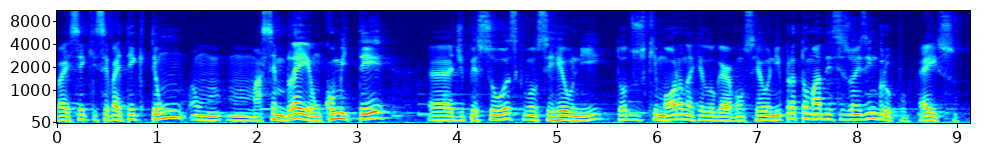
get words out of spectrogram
vai ser que você vai ter que ter um, um, uma assembleia, um comitê uh, de pessoas que vão se reunir, todos os que moram naquele lugar vão se reunir para tomar decisões em grupo. É isso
